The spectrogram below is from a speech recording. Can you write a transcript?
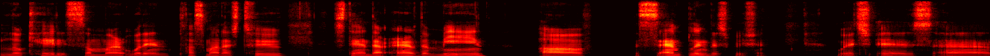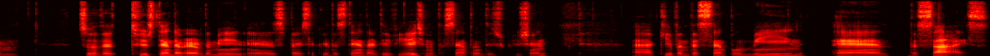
located somewhere within plus minus 2 standard error of the mean of the sampling distribution which is, um, so the two standard error of the mean is basically the standard deviation of the sampling distribution uh, given the sample mean and the size.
